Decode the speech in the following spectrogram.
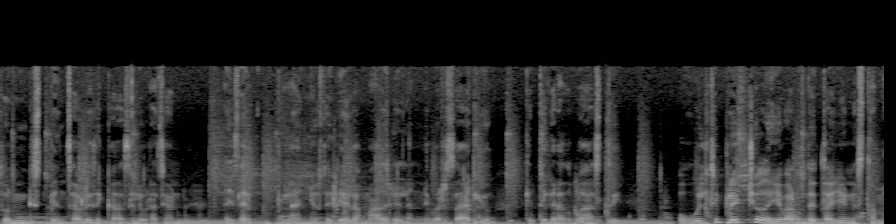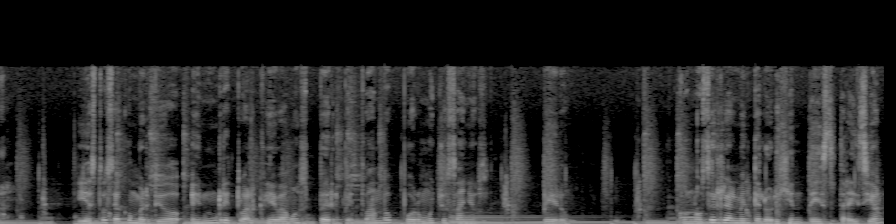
Son indispensables en cada celebración, desde el cumpleaños, el día de la madre, el aniversario, que te graduaste, o el simple hecho de llevar un detalle no está mal. Y esto se ha convertido en un ritual que llevamos perpetuando por muchos años. Pero ¿Conoces realmente el origen de esta tradición?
